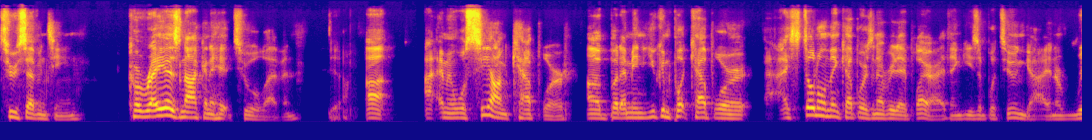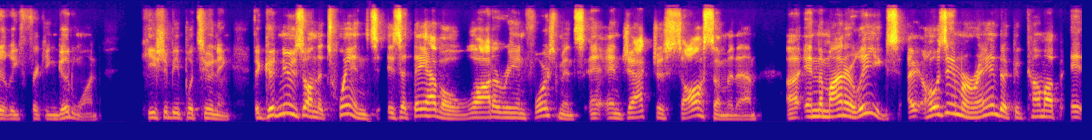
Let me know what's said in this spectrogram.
217. Correa is not going to hit 211. Yeah. Uh, I I mean, we'll see on Kepler. Uh, but I mean, you can put Kepler. I still don't think Kepler is an everyday player. I think he's a platoon guy and a really freaking good one. He should be platooning. The good news on the Twins is that they have a lot of reinforcements, and, and Jack just saw some of them uh, in the minor leagues. I, Jose Miranda could come up and,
